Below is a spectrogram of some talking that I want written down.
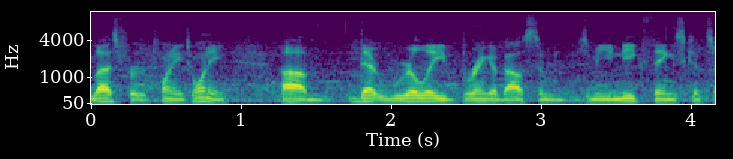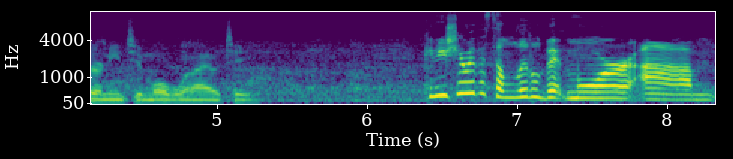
less for 2020, um, that really bring about some, some unique things concerning to mobile and IoT. Can you share with us a little bit more um,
